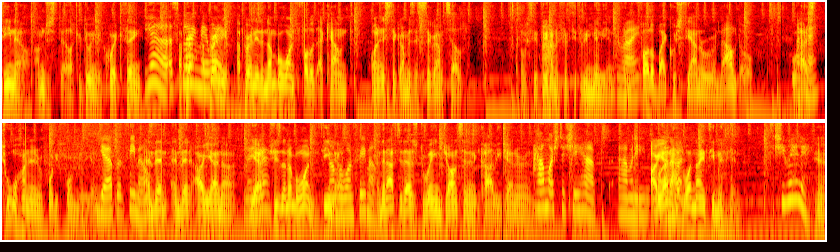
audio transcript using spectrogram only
female. I'm just uh, like doing a quick thing. Yeah, that's Appar- blowing me apparently, away. apparently, the number one followed account on Instagram is Instagram itself. Obviously, 353 million, Ah. Right. and followed by Cristiano Ronaldo, who has Okay. 244 million. Yeah, but females. And then and then Ariana, There you yeah, go. she's the number one female. Number one female. And then after that is Dwayne Johnson and Kylie Jenner. And How much does she have? How many? what Ariana has amount- 190 million. she really? Yeah.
